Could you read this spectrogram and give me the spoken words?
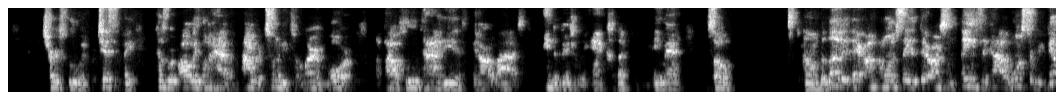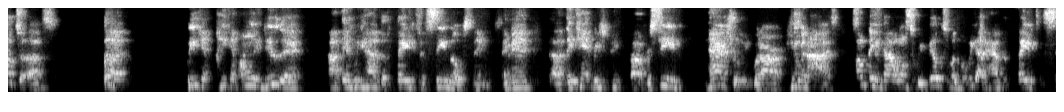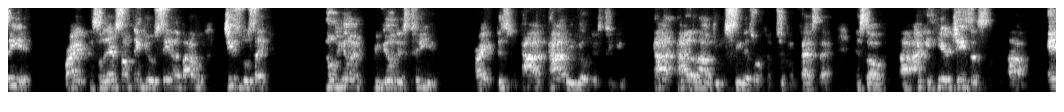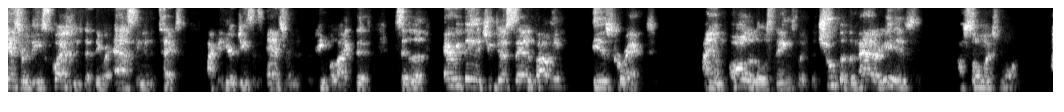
church school, and participate because we're always going to have an opportunity to learn more about who God is in our lives, individually and collectively. Amen. So, um, beloved, there I, I want to say that there are some things that God wants to reveal to us, but we can he can only do that uh, if we have the faith to see those things. Amen. Uh, they can't be uh, perceived naturally with our human eyes. Some things God wants to reveal to us, but we got to have the faith to see it, right? And so there's some things you'll see in the Bible. Jesus will say, "No human revealed this to you, right? This God, God revealed this to you. God, God allowed you to see this or to confess that." And so uh, I can hear Jesus uh, answering these questions that they were asking in the text. I could hear Jesus answering the people like this. He said, Look, everything that you just said about me is correct. I am all of those things, but the truth of the matter is, I'm so much more.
